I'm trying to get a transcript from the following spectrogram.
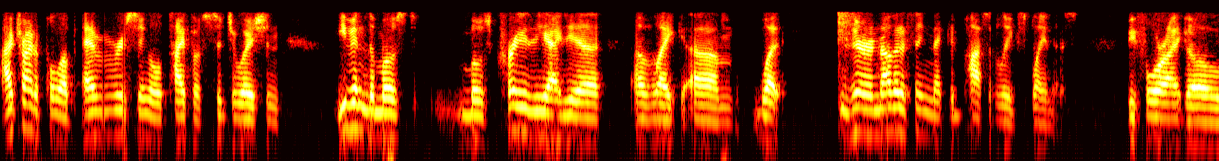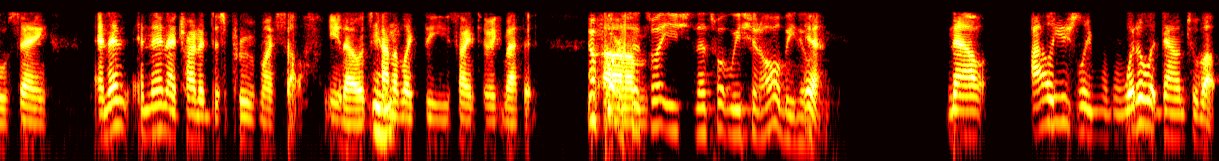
I try to pull up every single type of situation, even the most most crazy idea of like um what is there another thing that could possibly explain this before I go saying and then and then I try to disprove myself. You know, it's Mhm. kind of like the scientific method. of course um, that's what you sh- that's what we should all be doing Yeah. Now, I'll usually whittle it down to about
